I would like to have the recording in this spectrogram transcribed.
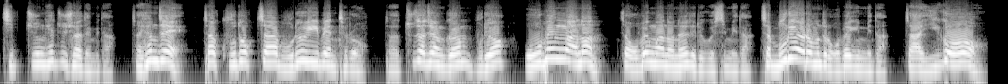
집중해 주셔야 됩니다. 자 현재 자 구독자 무료 이벤트로 자 투자 지원금 무려 500만 원. 자 500만 원을 드리고 있습니다. 자 무려 여러분들 500입니다. 자 이거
